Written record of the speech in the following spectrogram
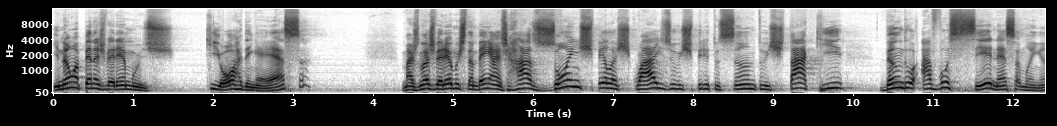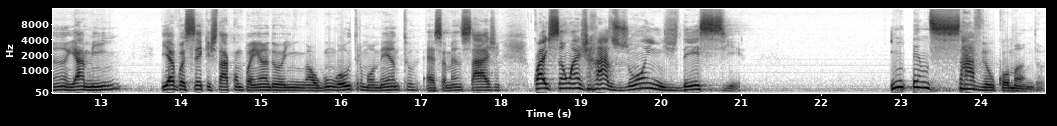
E não apenas veremos que ordem é essa, mas nós veremos também as razões pelas quais o Espírito Santo está aqui dando a você nessa manhã e a mim e a você que está acompanhando em algum outro momento essa mensagem, quais são as razões desse impensável comando?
